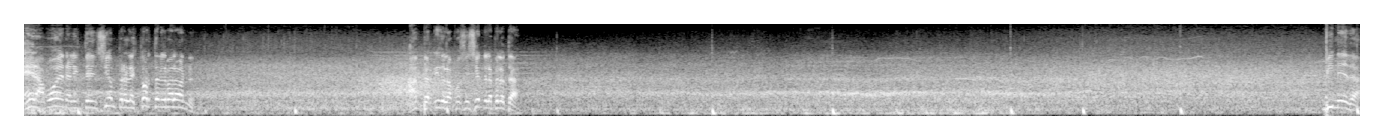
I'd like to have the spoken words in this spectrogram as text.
Era buena la intención, pero les cortan el balón. Han perdido la posición de la pelota. Pineda.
